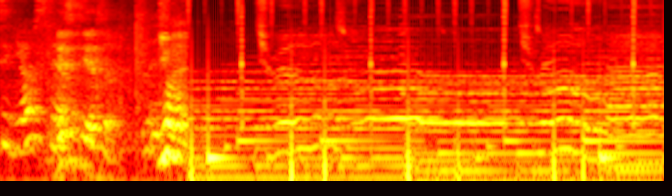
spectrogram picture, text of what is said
to yourself. Listen to yourself. Listen. You want True, true love,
